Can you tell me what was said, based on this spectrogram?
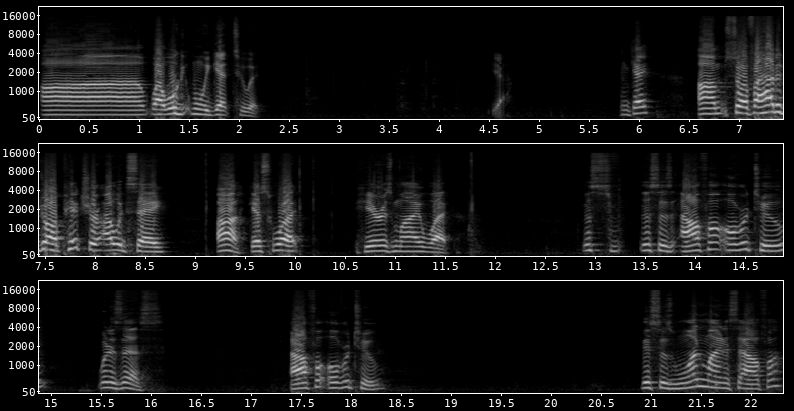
Uh, well, we'll when we get to it. Yeah. Okay? Um, so if I had to draw a picture, I would say, ah, guess what? Here is my what? This, this is alpha over 2. What is this? Alpha over 2. This is 1 minus alpha.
